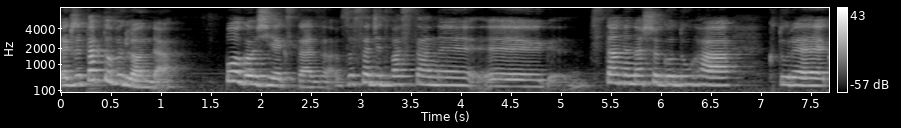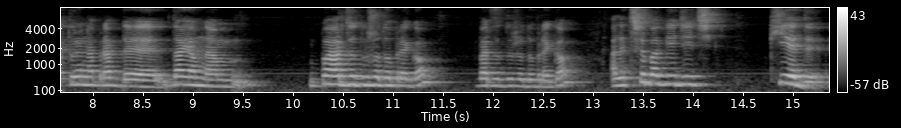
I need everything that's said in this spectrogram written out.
także tak to wygląda. Błogość i ekstaza. W zasadzie dwa stany, y, stany naszego ducha, które, które naprawdę dają nam bardzo dużo dobrego, bardzo dużo dobrego, ale trzeba wiedzieć kiedy,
